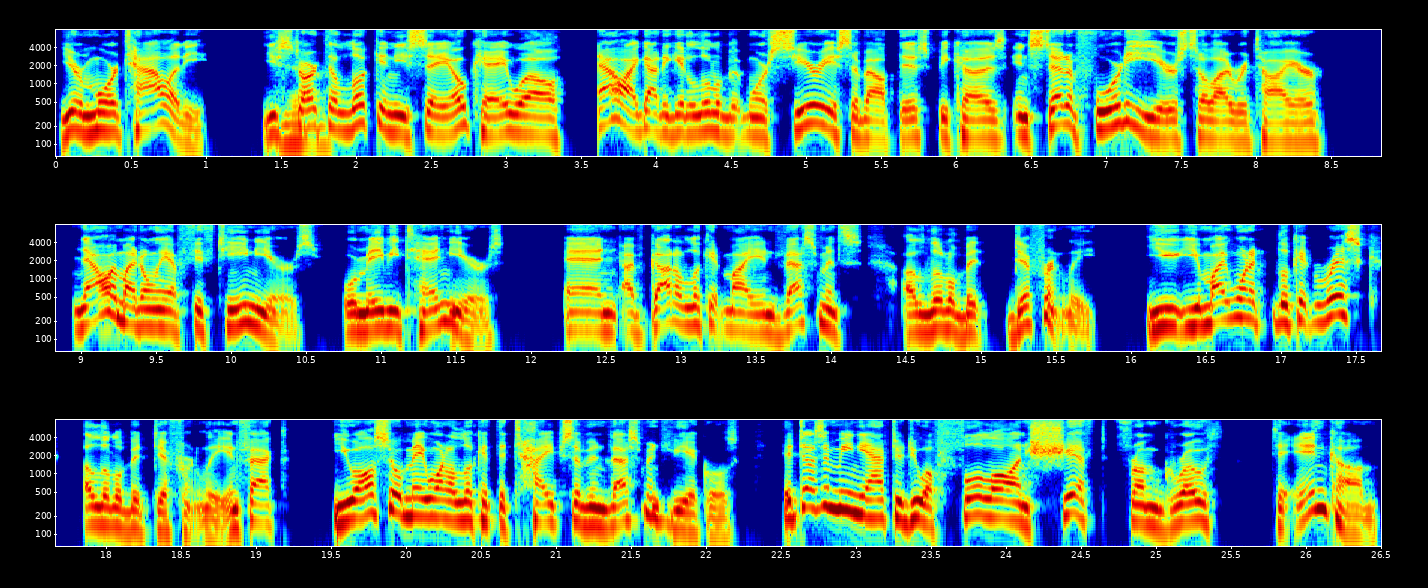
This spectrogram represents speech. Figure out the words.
your mortality. You start yeah. to look and you say, okay, well, now I got to get a little bit more serious about this because instead of 40 years till I retire, now I might only have 15 years or maybe 10 years. And I've got to look at my investments a little bit differently. You, you might want to look at risk a little bit differently. In fact, you also may want to look at the types of investment vehicles. It doesn't mean you have to do a full on shift from growth to income,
